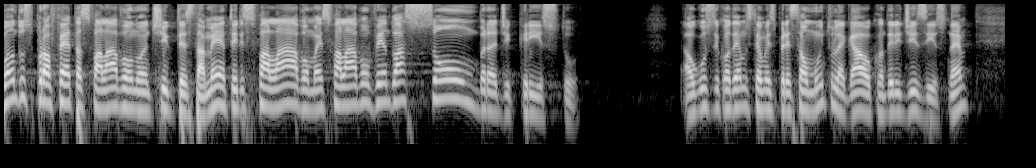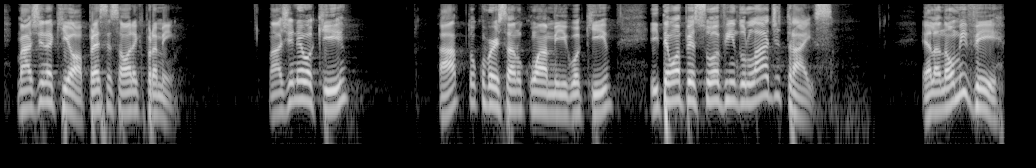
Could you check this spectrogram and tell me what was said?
Quando os profetas falavam no Antigo Testamento, eles falavam, mas falavam vendo a sombra de Cristo. Augusto Nicodemos tem uma expressão muito legal quando ele diz isso, né? Imagina aqui, ó, presta atenção, olha aqui para mim. Imagina eu aqui, tá? Tô conversando com um amigo aqui, e tem uma pessoa vindo lá de trás. Ela não me vê,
